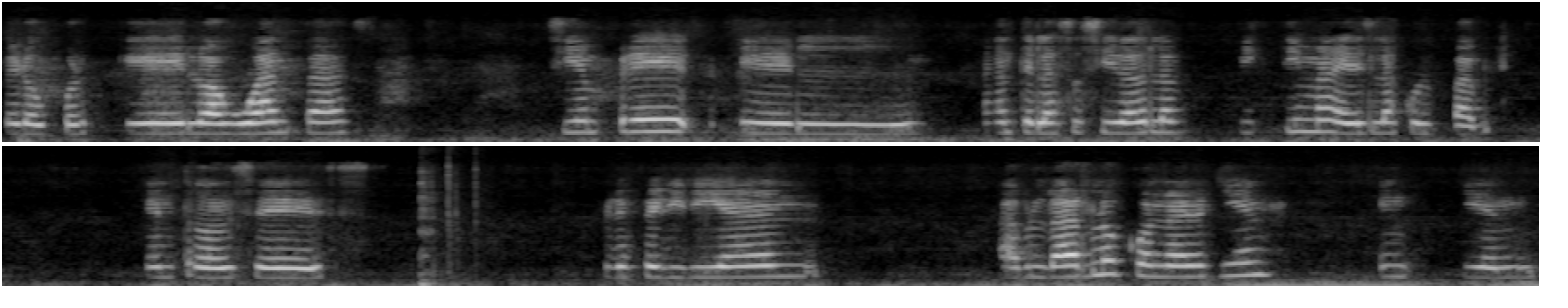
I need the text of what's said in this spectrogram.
Pero ¿por qué lo aguantas? Siempre el, ante la sociedad la víctima es la culpable. Entonces, preferirían hablarlo con alguien en quien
